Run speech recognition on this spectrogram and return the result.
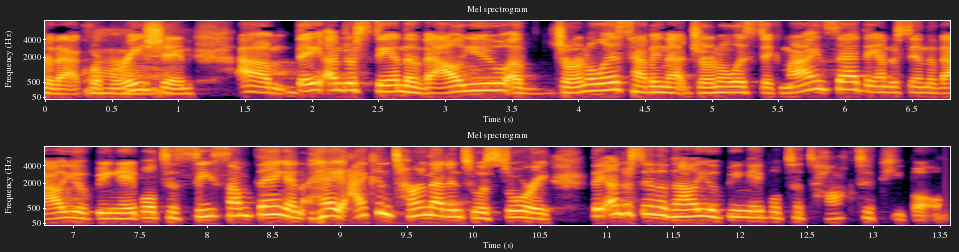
for that Wow. corporation. Um, they understand the value of journalists having that journalistic mindset. They understand the value of being able to see something and, hey, I can turn that into a story. They understand the value of being able to talk to people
